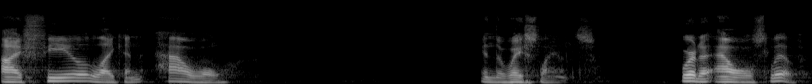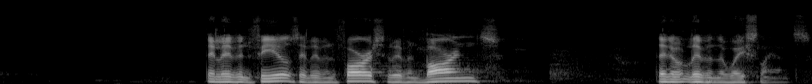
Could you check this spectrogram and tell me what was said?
I feel like an owl in the wastelands. Where do owls live? They live in fields, they live in forests, they live in barns. They don't live in the wastelands.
